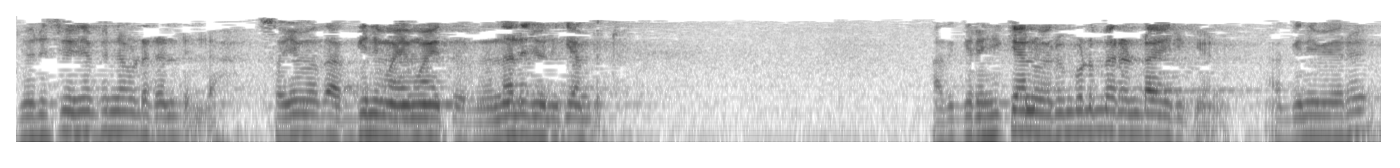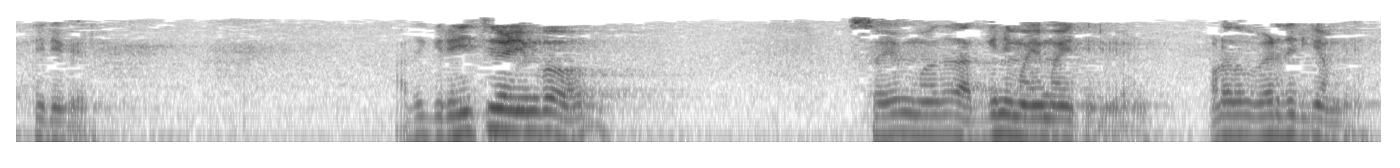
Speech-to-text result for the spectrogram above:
ജ്വലിച്ചു കഴിഞ്ഞാൽ പിന്നെ അവിടെ രണ്ടില്ല. സ്വയം അത് അഗ്നിമയമായി തീർന്നു. എന്നാലും ജ്വലിക്കാൻ പറ്റും. അത് ഗ്രഹിക്കാൻ വരുമ്പോഴും രണ്ടായിരിക്കുകയാണ് അഗ്നി വേര് തിരി വേര് അത് ഗ്രഹിച്ചു കഴിയുമ്പോൾ സ്വയം അത് അഗ്നിമയമായി തിരികയാണ് അവിടെ നമുക്ക് വേർതിരിക്കാൻ പറ്റും.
